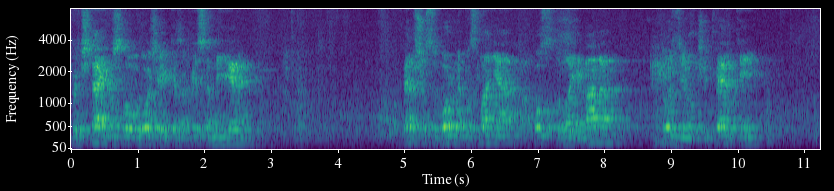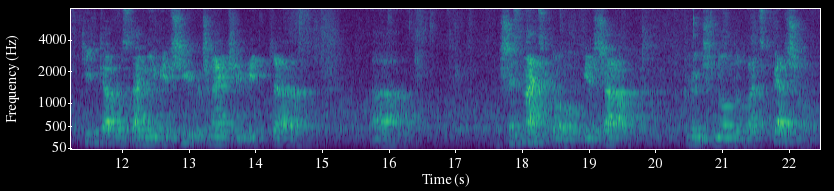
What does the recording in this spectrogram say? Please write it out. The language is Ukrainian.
Прочитаємо Слово Боже, яке записане є перше соборне послання апостола Івана, розділ 4, кілька останніх віршів, починаючи від е, е, 16-го вірша, включно до 21-го.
